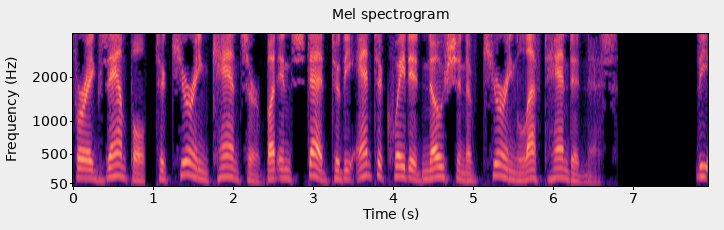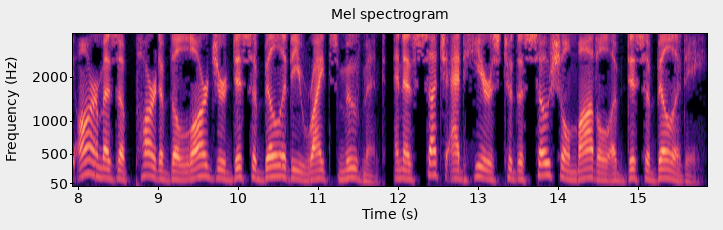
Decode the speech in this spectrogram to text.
for example, to curing cancer but instead to the antiquated notion of curing left-handedness. The ARM is a part of the larger disability rights movement, and as such adheres to the social model of disability.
